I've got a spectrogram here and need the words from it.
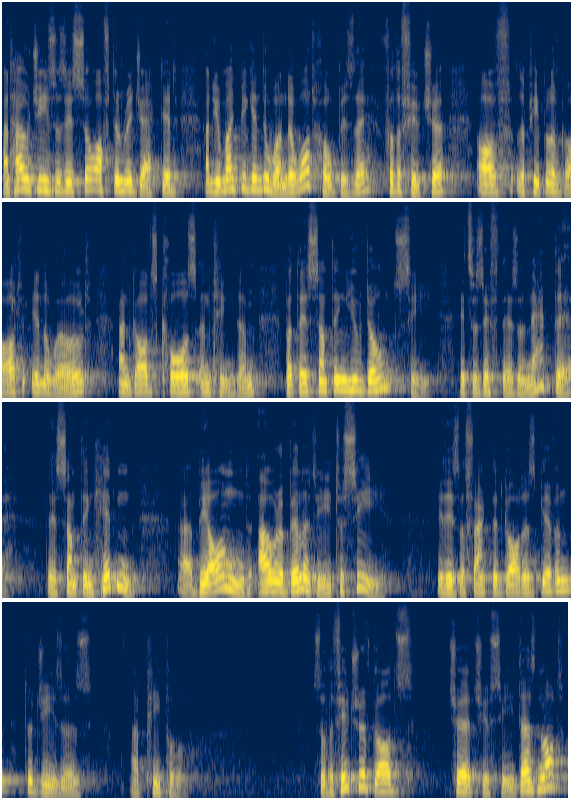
and how Jesus is so often rejected, and you might begin to wonder what hope is there for the future of the people of God in the world and God's cause and kingdom. But there's something you don't see. It's as if there's a net there, there's something hidden uh, beyond our ability to see. It is the fact that God has given to Jesus a people. So the future of God's church, you see, does not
